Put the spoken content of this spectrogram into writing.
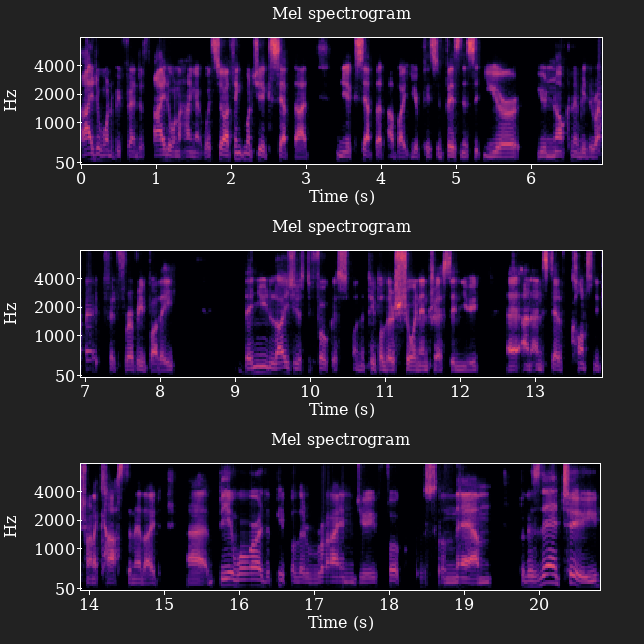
I don't want to be friends with, I don't want to hang out with. So I think once you accept that and you accept that about your place of business, that you're you're not going to be the right fit for everybody, then you allows you just to focus on the people that are showing interest in you. Uh, and, and instead of constantly trying to cast the net out, uh, be aware of the people that are around you, focus on them, because there too,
